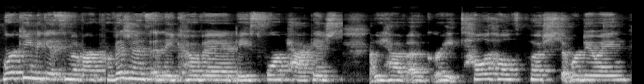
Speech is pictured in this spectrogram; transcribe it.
working to get some of our provisions in the COVID base four package. We have a great telehealth push that we're doing.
